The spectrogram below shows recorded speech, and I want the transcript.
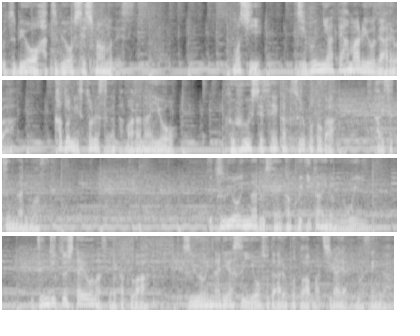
うつ病を発病してしまうのです。もし自分に当てはまるようであれば過度にストレスがたまらないよう工夫して生活することが大切になります。うつ病になる性格以外の要因前述したような性格はうつ病になりやすい要素であることは間違いありませんが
